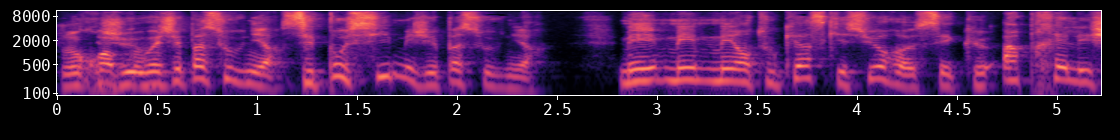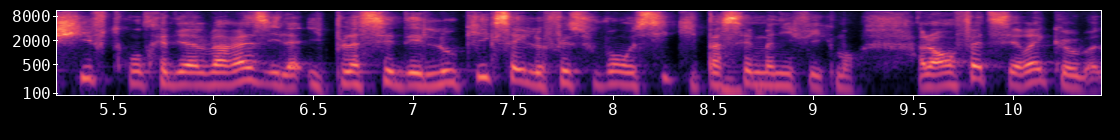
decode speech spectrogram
Je crois je, pas. j'ai pas souvenir. C'est possible, mais j'ai pas souvenir. Mais, mais, mais en tout cas, ce qui est sûr, c'est que après les shifts contre Eddie Alvarez, il, a, il plaçait des low kicks, ça il le fait souvent aussi, qui passaient mhm. magnifiquement. Alors en fait, c'est vrai que bah,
